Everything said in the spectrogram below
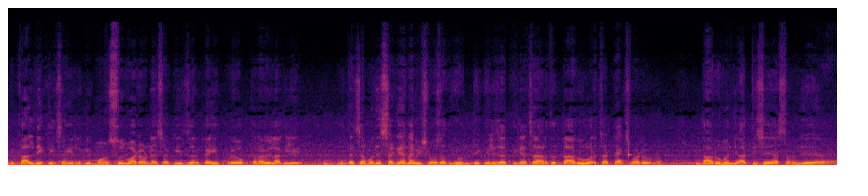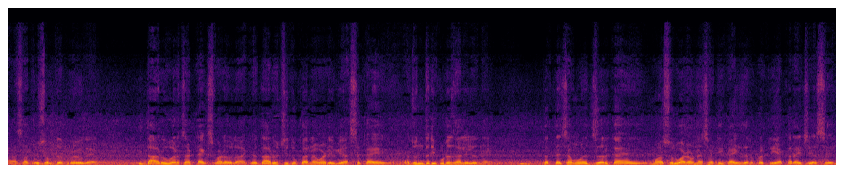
मी काल देखील सांगितलं की महसूल वाढवण्यासाठी जर काही प्रयोग करावे लागले तर त्याच्यामध्ये सगळ्यांना विश्वासात घेऊन ते केले जातील. याचा अर्थ दारूवरचा टॅक्स वाढवणं. दारू म्हणजे अतिशय असं म्हणजे असा तो शब्दप्रयोग आहे. की दारूवरचा टॅक्स वाढवला किंवा दारूची दुकानं वाढवली असं काय अजून तरी कुठं झालेलं नाही. तर त्याच्यामुळे जर काय महसूल वाढवण्यासाठी काही जर प्रक्रिया करायची असेल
